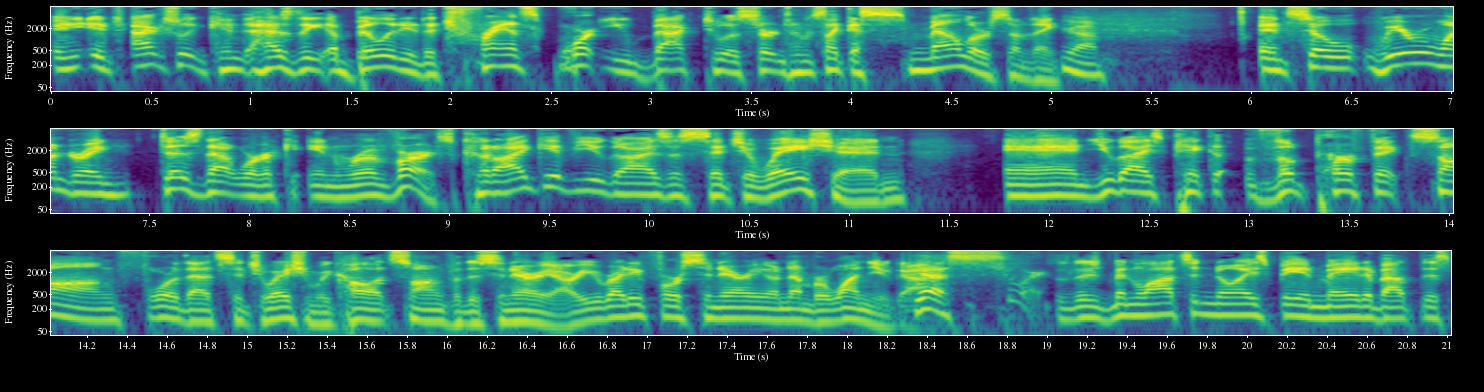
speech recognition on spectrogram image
And it actually can, has the ability to transport you back to a certain time. It's like a smell or something. Yeah. And so we were wondering, does that work in reverse? Could I give you guys a situation and you guys pick the perfect song for that situation? We call it song for the scenario. Are you ready for scenario number one, you guys? Yes. Sure. So there's been lots of noise being made about this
